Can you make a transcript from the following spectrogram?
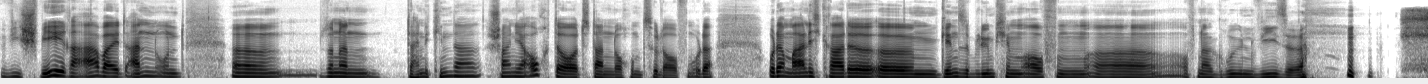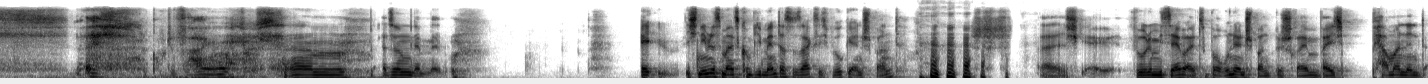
wie schwere Arbeit an und äh, sondern deine Kinder scheinen ja auch dort dann noch rumzulaufen. Oder oder male ich gerade ähm, Gänseblümchen auf, äh, auf einer grünen Wiese? Gute Frage. Ähm, also, äh, ich nehme das mal als Kompliment, dass du sagst, ich wirke entspannt. Äh, ich äh, würde mich selber als super unentspannt beschreiben, weil ich permanent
